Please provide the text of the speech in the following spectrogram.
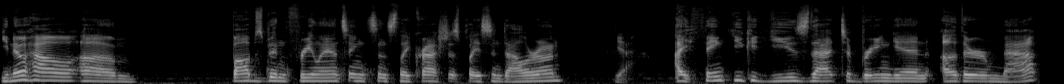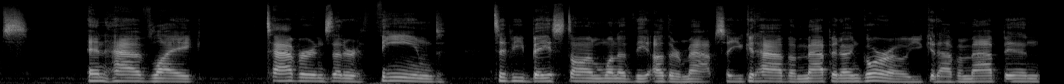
you know how um, Bob's been freelancing since they crashed his place in Dalaran? Yeah. I think you could use that to bring in other maps and have like taverns that are themed to be based on one of the other maps. So you could have a map in Un'Goro, you could have a map in,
